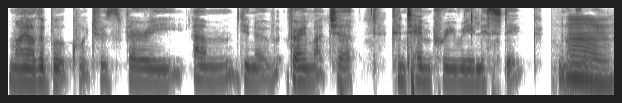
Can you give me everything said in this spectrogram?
my other book, which was very, um, you know, very much a contemporary, realistic mm.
